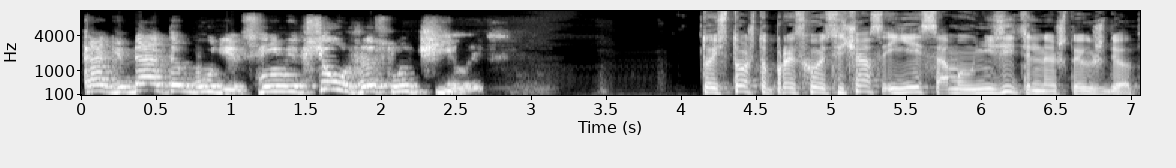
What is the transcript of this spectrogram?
когда-то будет. С ними все уже случилось. То есть то, что происходит сейчас, и есть самое унизительное, что их ждет?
